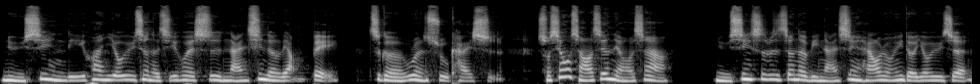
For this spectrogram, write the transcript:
女性罹患忧郁症的机会是男性的两倍这个论述开始。首先，我想要先聊一下。女性是不是真的比男性还要容易得忧郁症？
